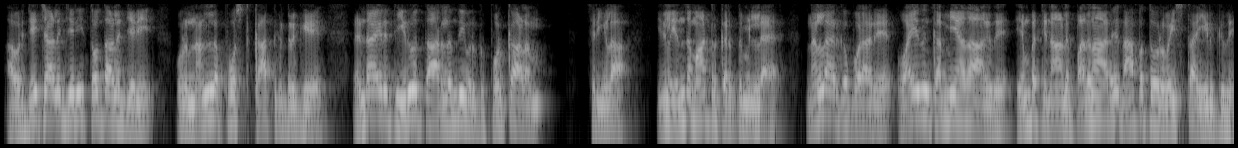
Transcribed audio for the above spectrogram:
அவர் ஜெயிச்சாலும் சரி தோத்தாலும் சரி ஒரு நல்ல போஸ்ட் காத்துக்கிட்டு இருக்கு. ரெண்டாயிரத்தி இருபத்தாறுலேருந்து இவருக்கு பொற்காலம். சரிங்களா? இதில் எந்த மாற்று கருத்தும் இல்லை. நல்லா இருக்க போகிறாரு வயதும் கம்மியாக தான் ஆகுது. எண்பத்தி நாலு பதினாறு நாற்பத்தோரு வயசு தான் இருக்குது.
